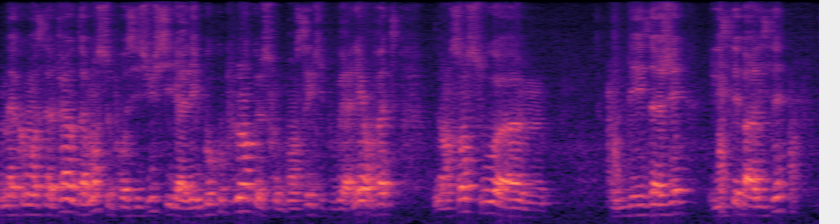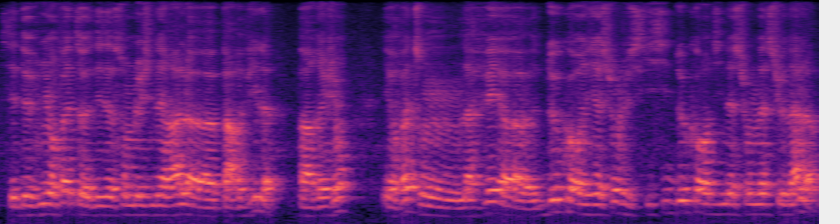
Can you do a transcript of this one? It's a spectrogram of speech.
on a commencé à le faire, notamment ce processus, il allé beaucoup plus loin que ce qu'on pensait qu'il pouvait aller, en fait, dans le sens où euh, des âgés, lycée par lycée, c'est devenu en fait des assemblées générales euh, par ville, par région. Et en fait, on a fait euh, deux coordinations jusqu'ici, deux coordinations nationales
